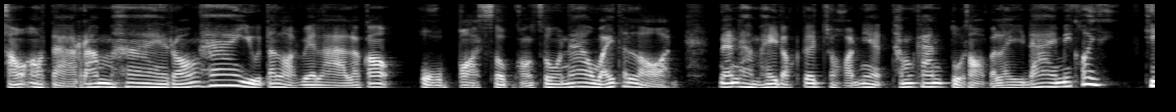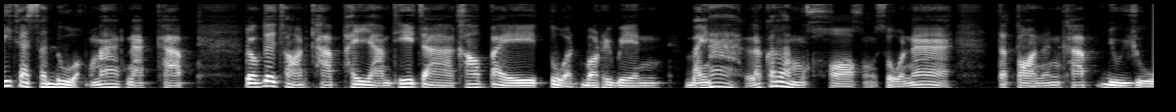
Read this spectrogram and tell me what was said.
เขาเอาแต่ร่ำไห้ร้องไห้อยู่ตลอดเวลา แล้วก็โอบกอดศพของโซนาไว้ตลอด นั่นทำให้ดรจอร์จเนี่ยทำการตรวจสอบอะไรได้ ไม่ค่อยที่จะสะดวกมากนักครับ ดรจอร์จครับพยายามที่จะเข้าไปตรวจบริเวณใบหน้า แล้วก็ลำคอของโซนาแต่ตอนนั้นครับอยู่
